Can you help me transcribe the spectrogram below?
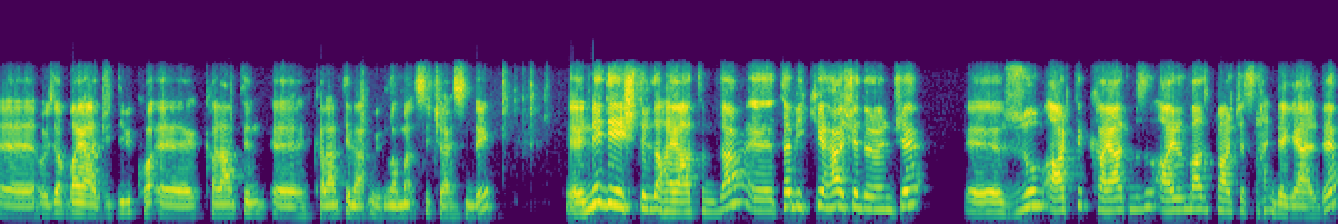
E, o yüzden bayağı ciddi bir e, karantin e, karantina uygulaması içerisindeyim. E, ne değiştirdi hayatımda? E, tabii ki her şeyden önce e, Zoom artık hayatımızın ayrılmaz parçası haline geldi.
